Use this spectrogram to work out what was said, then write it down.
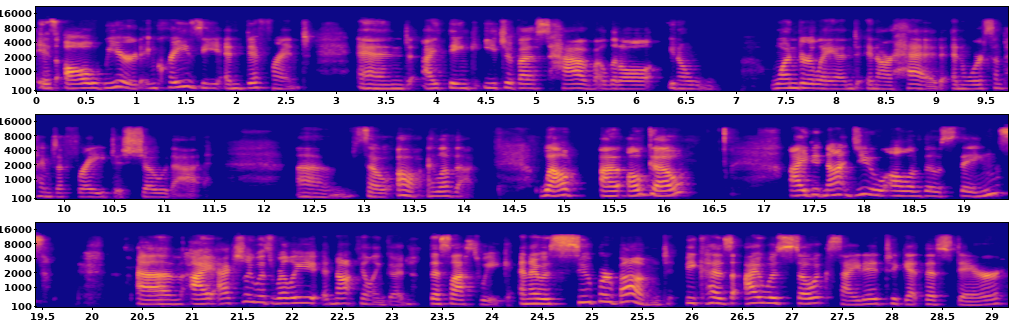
is all weird and crazy and different. And I think each of us have a little, you know, wonderland in our head, and we're sometimes afraid to show that. Um, so, oh, I love that. Well, uh, I'll go. I did not do all of those things. Um, I actually was really not feeling good this last week, and I was super bummed because I was so excited to get this dare.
